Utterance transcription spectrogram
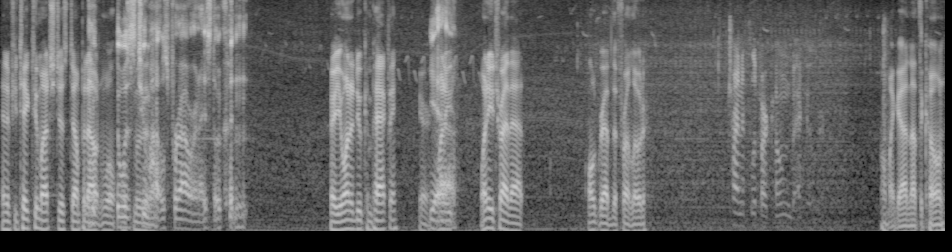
And if you take too much, just dump it out, and we'll. It we'll was two it out. miles per hour and I still couldn't. Here, you want to do compacting? Here. Why don't, Yeah. you, why don't you try that? I'll grab the front loader. trying to flip our cone back over. Oh my God, not the cone.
